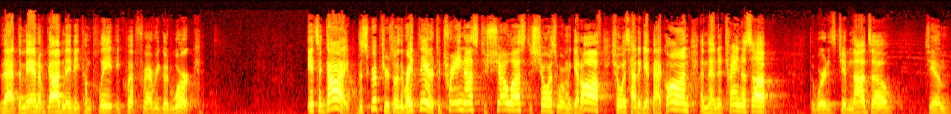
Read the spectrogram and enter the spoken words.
that the man of God may be complete, equipped for every good work. It's a guide. The scriptures are right there to train us, to show us, to show us when we get off, show us how to get back on, and then to train us up. The word is gymnazo, gym,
